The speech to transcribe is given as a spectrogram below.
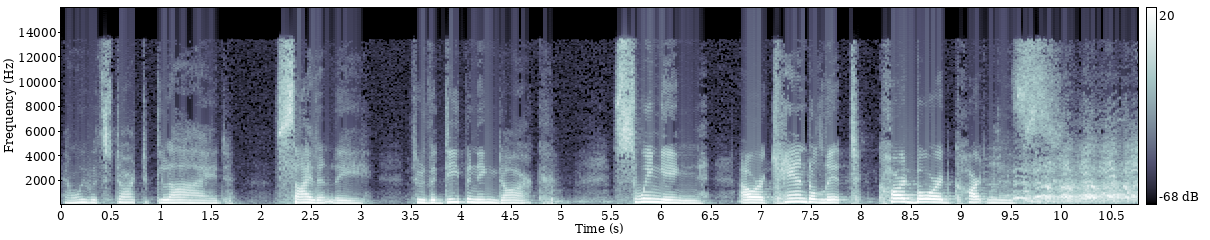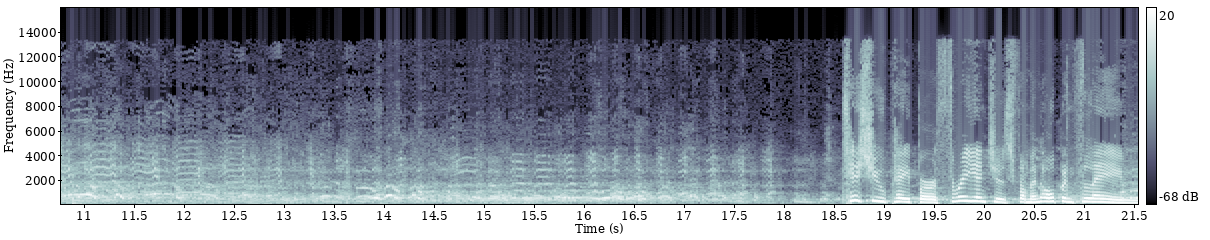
and we would start to glide silently through the deepening dark swinging our candlelit cardboard cartons. Tissue paper three inches from an open flame.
